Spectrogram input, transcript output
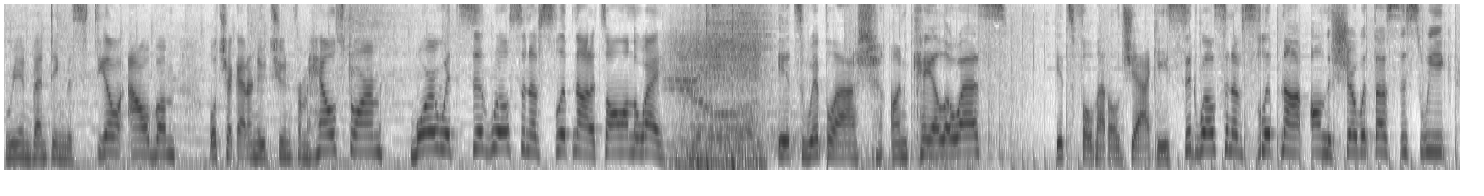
Reinventing the Steel album. We'll check out a new tune from Halestorm. More with Sid Wilson of Slipknot. It's all on the way. It's Whiplash on KLOS. It's Full Metal Jackie. Sid Wilson of Slipknot on the show with us this week.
